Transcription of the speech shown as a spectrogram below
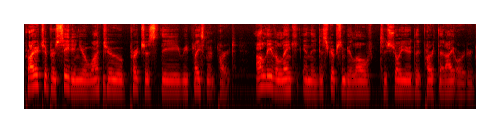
Prior to proceeding, you'll want to purchase the replacement part. I'll leave a link in the description below to show you the part that I ordered.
